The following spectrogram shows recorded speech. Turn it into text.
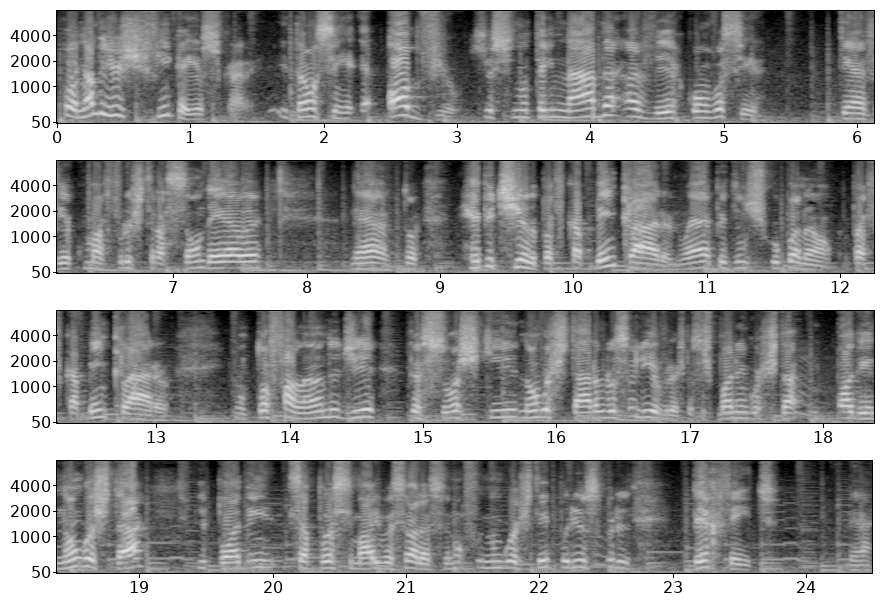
pô, nada justifica isso, cara. Então, assim, é óbvio que isso não tem nada a ver com você. Tem a ver com uma frustração dela, né? Tô repetindo para ficar bem claro, não é pedindo desculpa não, para ficar bem claro. Não estou falando de pessoas que não gostaram do seu livro. As pessoas podem gostar, podem não gostar e podem se aproximar de você. Olha, eu não, não gostei por isso, por isso. Perfeito. Né?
